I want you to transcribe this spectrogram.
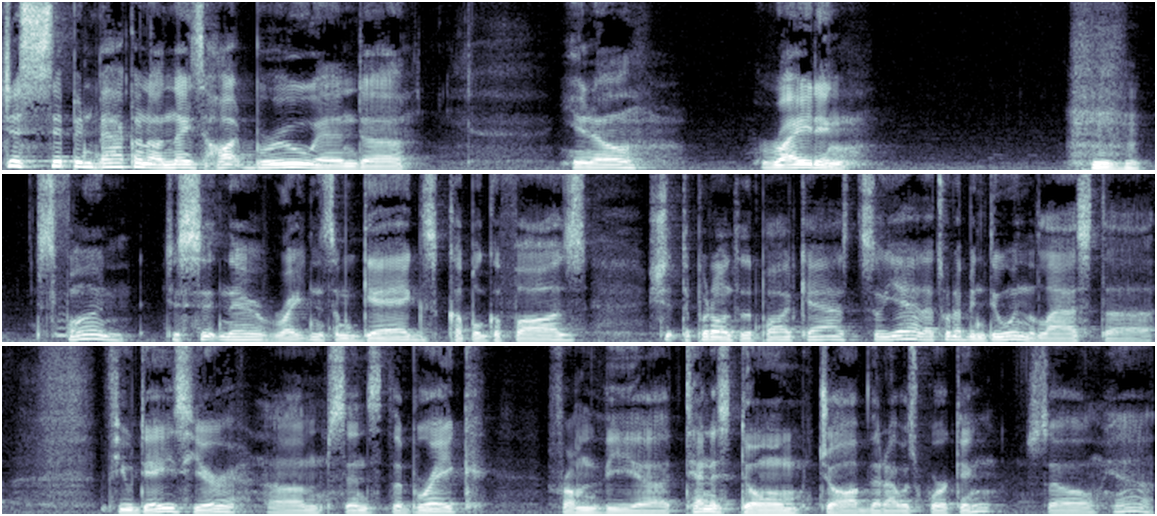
Just sipping back on a nice hot brew and, uh, you know, writing. it's fun. Just sitting there writing some gags, a couple guffaws, shit to put onto the podcast. So, yeah, that's what I've been doing the last uh, few days here um, since the break from the uh, tennis dome job that I was working. So, yeah,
